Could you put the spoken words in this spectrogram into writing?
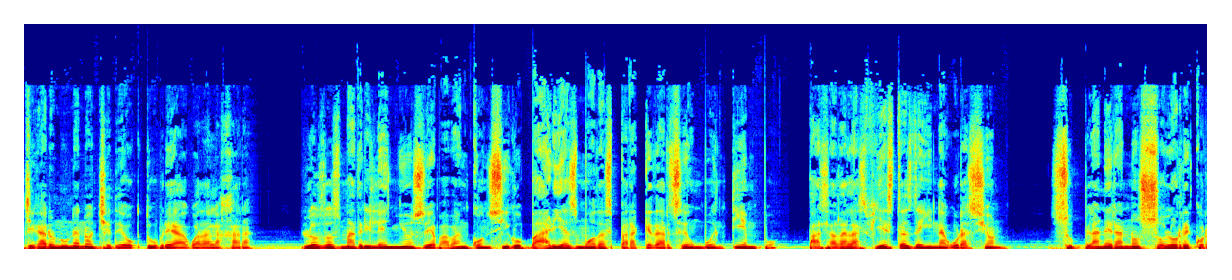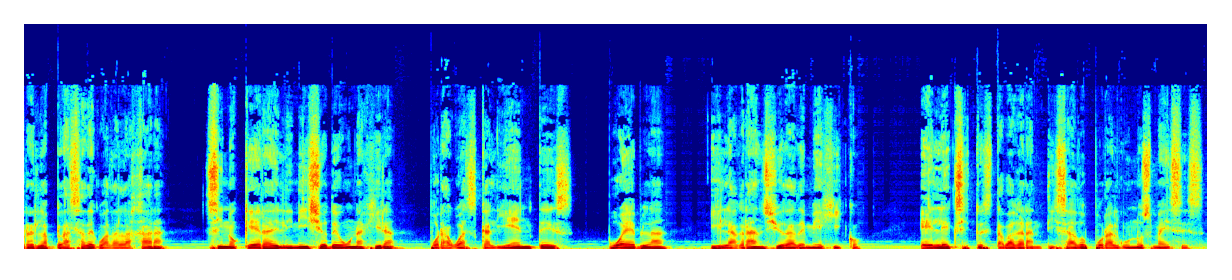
Llegaron una noche de octubre a Guadalajara. Los dos madrileños llevaban consigo varias modas para quedarse un buen tiempo pasadas las fiestas de inauguración. Su plan era no solo recorrer la plaza de Guadalajara, sino que era el inicio de una gira por Aguascalientes, Puebla y la gran Ciudad de México. El éxito estaba garantizado por algunos meses.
